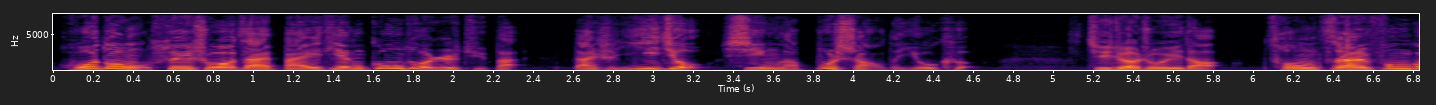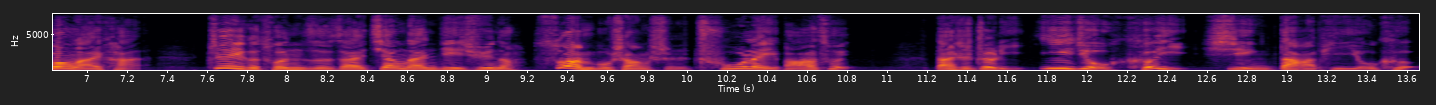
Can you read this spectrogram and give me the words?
活动虽说在白天工作日举办，但是依旧吸引了不少的游客。记者注意到，从自然风光来看，这个村子在江南地区呢算不上是出类拔萃。但是这里依旧可以吸引大批游客，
